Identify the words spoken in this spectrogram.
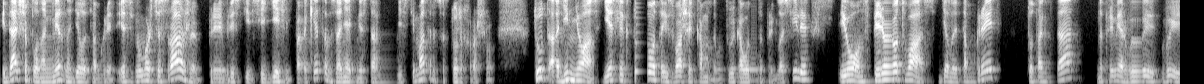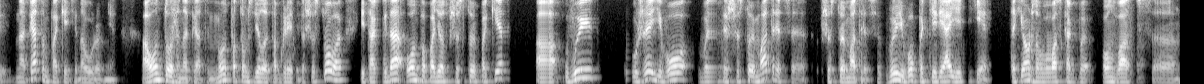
и дальше планомерно делать апгрейд. Если вы можете сразу же приобрести все 10 пакетов, занять места 10 матрицах, тоже хорошо. Тут один нюанс. Если кто-то из вашей команды, вот вы кого-то пригласили, и он вперед вас делает апгрейд, то тогда, например, вы, вы на пятом пакете на уровне, а он тоже на пятом, и он потом сделает апгрейд до шестого, и тогда он попадет в шестой пакет, а вы уже его в этой шестой матрице, в шестой матрице, вы его потеряете. Таким образом, у вас как бы он вас э,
